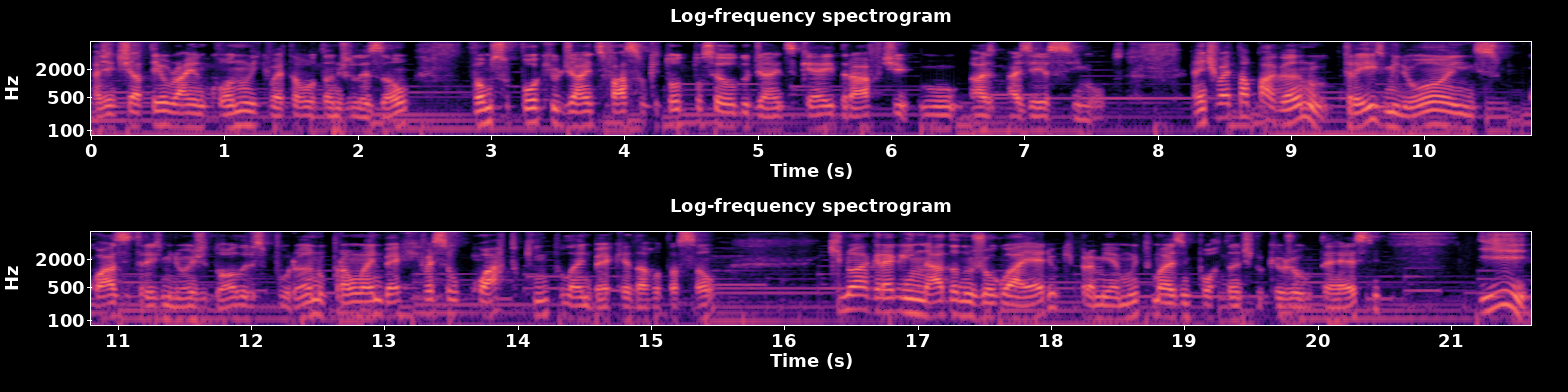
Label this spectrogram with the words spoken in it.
a gente já tem o Ryan Connolly, que vai estar tá voltando de lesão. Vamos supor que o Giants faça o que todo torcedor do Giants quer e draft o Isaiah Simmons. A gente vai estar tá pagando 3 milhões, quase 3 milhões de dólares por ano para um linebacker que vai ser o quarto, quinto linebacker da rotação que não agrega em nada no jogo aéreo, que para mim é muito mais importante do que o jogo terrestre, e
